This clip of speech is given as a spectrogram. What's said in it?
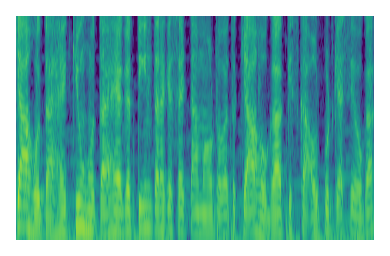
क्या होता है, क्यों होता है? अगर तीन तरह के सेट टाइम आउट होगा तो क्या होगा, किसका आउटपुट कैसे होगा?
